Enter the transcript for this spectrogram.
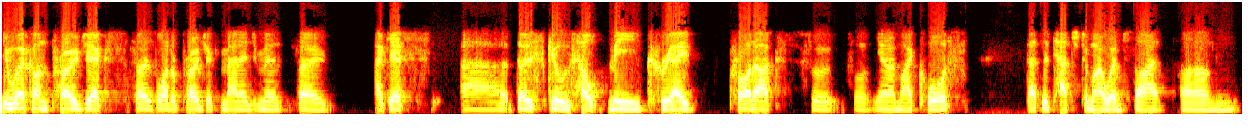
you work on projects, so there's a lot of project management. So I guess uh, those skills help me create products for, for you know my course that's attached to my website. Um,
